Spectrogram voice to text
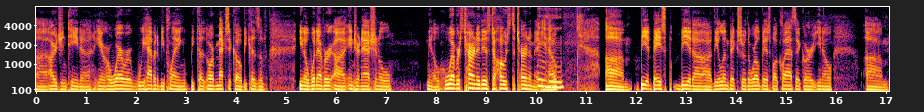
uh, Argentina, you know, or wherever we happen to be playing because or Mexico because of you know whatever uh, international you know whoever's turn it is to host the tournament you know um, be it base be it uh, the olympics or the world baseball classic or you know um,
